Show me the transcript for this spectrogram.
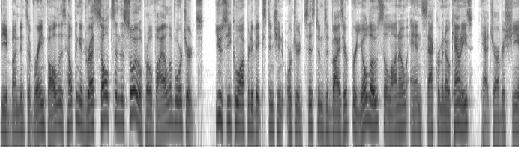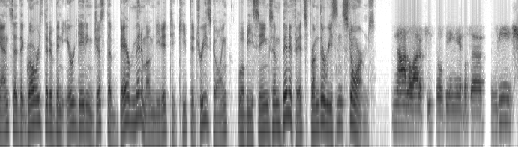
The abundance of rainfall is helping address salts in the soil profile of orchards. UC Cooperative Extension Orchard Systems Advisor for Yolo, Solano, and Sacramento counties, Kat Jarvis-Shean, said that growers that have been irrigating just the bare minimum needed to keep the trees going will be seeing some benefits from the recent storms. Not a lot of people being able to leach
